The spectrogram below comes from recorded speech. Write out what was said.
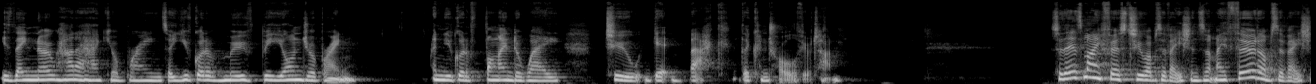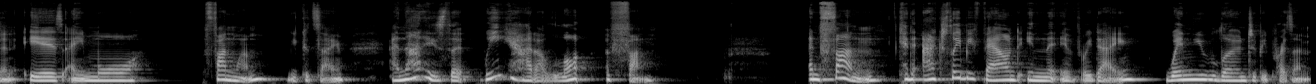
is they know how to hack your brain. So you've got to move beyond your brain and you've got to find a way to get back the control of your time. So there's my first two observations. But my third observation is a more fun one, you could say. And that is that we had a lot of fun. And fun can actually be found in the everyday when you learn to be present.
